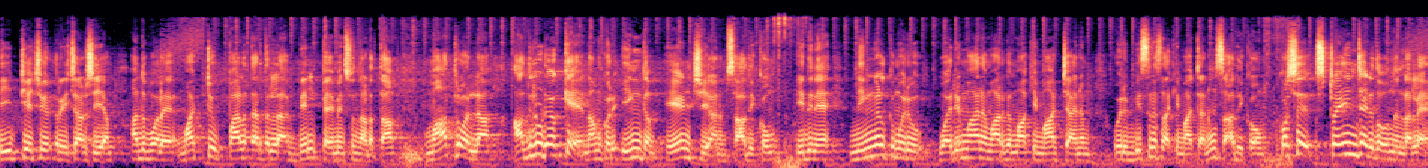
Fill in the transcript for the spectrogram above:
ഡി ടി എച്ച് റീചാർജ് ചെയ്യാം അതുപോലെ മറ്റു പലതരത്തിലുള്ള ബിൽ പേയ്മെന്റ്സ് നടത്താം. മാത്രമല്ല അതിലൂടെയൊക്കെ നമുക്കൊരു ഇൻകം ഏൺ ചെയ്യാനും സാധിക്കും. ഇതിനെ നിങ്ങൾക്കും ഒരു വരുമാന മാർഗമാക്കി മാറ്റാനും ഒരു ബിസിനസ് ആക്കി മാറ്റാനും സാധിക്കും. കുറച്ച് സ്ട്രെയിഞ്ച് ആയിട്ട് തോന്നുന്നുണ്ടല്ലേ?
